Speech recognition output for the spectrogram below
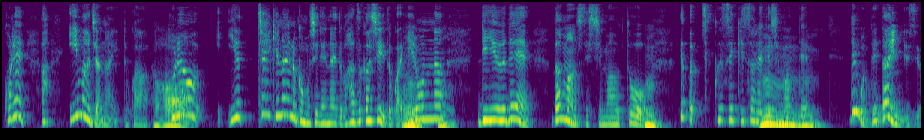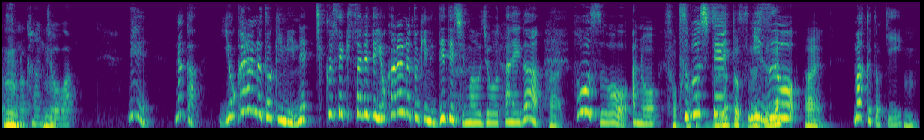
これ、あ、今じゃないとかこれを言っちゃいけないのかもしれないとか、恥ずかしいとか、はいいろんな理由で我慢してしまうと、やっぱ蓄積されてしまってでも出たいんですよ、うん。その感情は。で、なんか、よからぬ時にね、蓄積されてよからぬ時に出てしまう状態が、はい。フォースを、あの、潰して水をはい。まく時、うん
